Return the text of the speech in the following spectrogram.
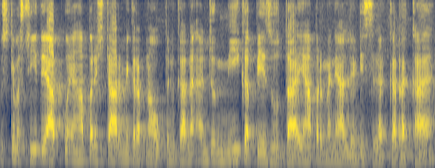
उसके बाद सीधे आपको यहाँ पर स्टार मेकर अपना ओपन करना है। एंड जो मी का पेज होता है, यहाँ पर मैंने ऑलरेडी सेलेक्ट कर रखा है।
